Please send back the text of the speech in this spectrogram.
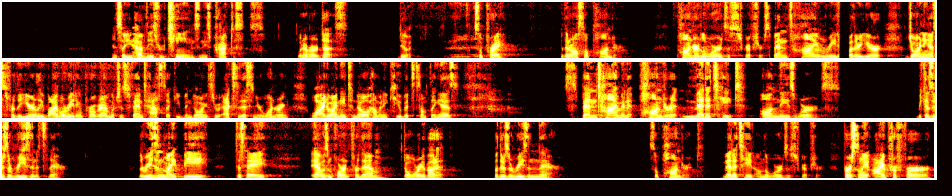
And so you have these routines and these practices. Whatever it does, do it. So pray, but then also ponder. Ponder the words of Scripture. Spend time reading Whether you're joining us for the yearly Bible reading program, which is fantastic, you've been going through Exodus and you're wondering, why do I need to know how many cubits something is? Spend time in it, ponder it, meditate on these words. Because there's a reason it's there. The reason might be to say, yeah, it was important for them, don't worry about it, but there's a reason there. So ponder it. Meditate on the words of Scripture. Personally, I prefer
